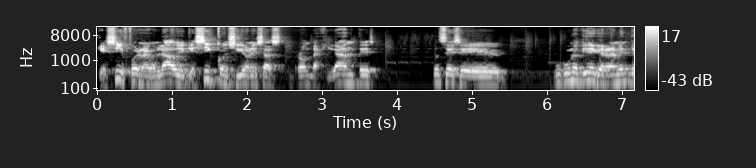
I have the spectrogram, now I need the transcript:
que sí fueron a algún lado y que sí consiguieron esas rondas gigantes. Entonces, eh, uno tiene que realmente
